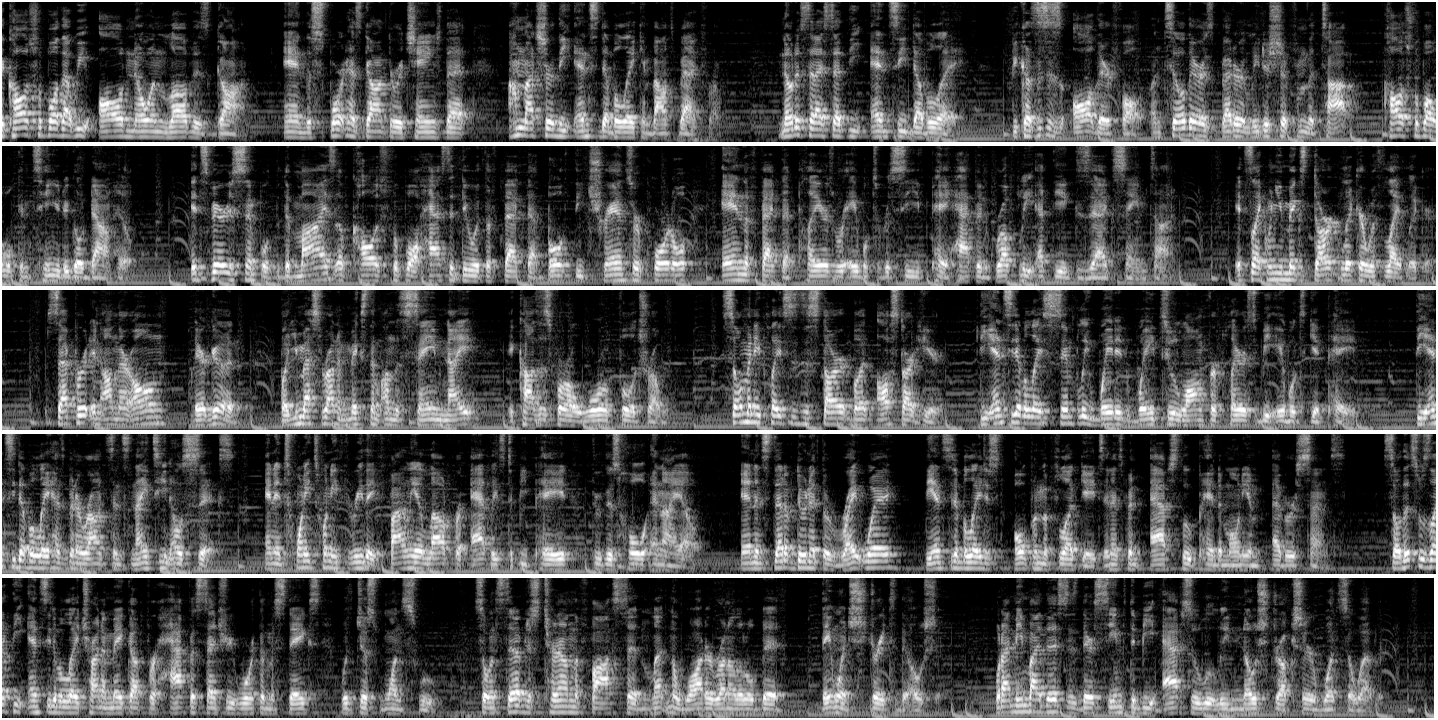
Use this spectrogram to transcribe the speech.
The college football that we all know and love is gone, and the sport has gone through a change that I'm not sure the NCAA can bounce back from. Notice that I said the NCAA, because this is all their fault. Until there is better leadership from the top, college football will continue to go downhill. It's very simple. The demise of college football has to do with the fact that both the transfer portal and the fact that players were able to receive pay happened roughly at the exact same time. It's like when you mix dark liquor with light liquor. Separate and on their own, they're good. But you mess around and mix them on the same night, it causes for a world full of trouble. So many places to start, but I'll start here. The NCAA simply waited way too long for players to be able to get paid. The NCAA has been around since 1906, and in 2023 they finally allowed for athletes to be paid through this whole NIL. And instead of doing it the right way, the NCAA just opened the floodgates and it's been absolute pandemonium ever since. So this was like the NCAA trying to make up for half a century worth of mistakes with just one swoop. So instead of just turning on the faucet and letting the water run a little bit, they went straight to the ocean. What I mean by this is there seems to be absolutely no structure whatsoever.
